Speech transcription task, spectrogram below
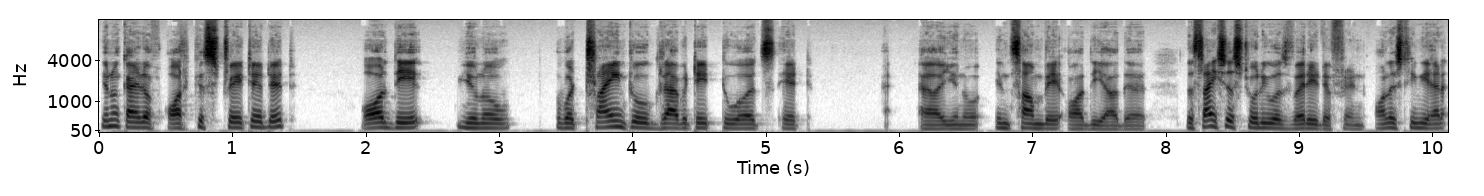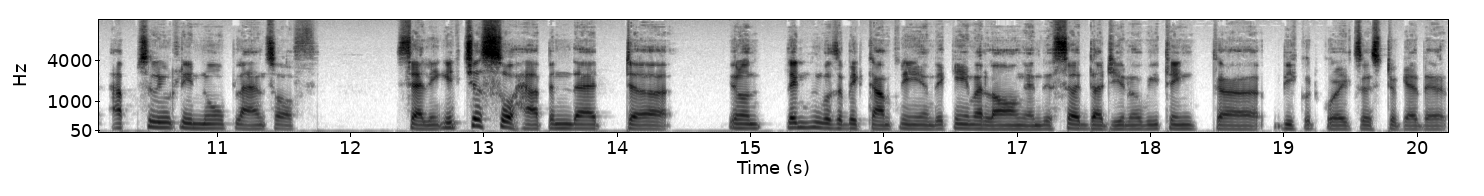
you know, kind of orchestrated it or they, you know, were trying to gravitate towards it, uh, you know, in some way or the other. The SlideShare story was very different. Honestly, we had absolutely no plans of selling. It just so happened that, uh, you know, LinkedIn was a big company and they came along and they said that, you know, we think uh, we could coexist together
